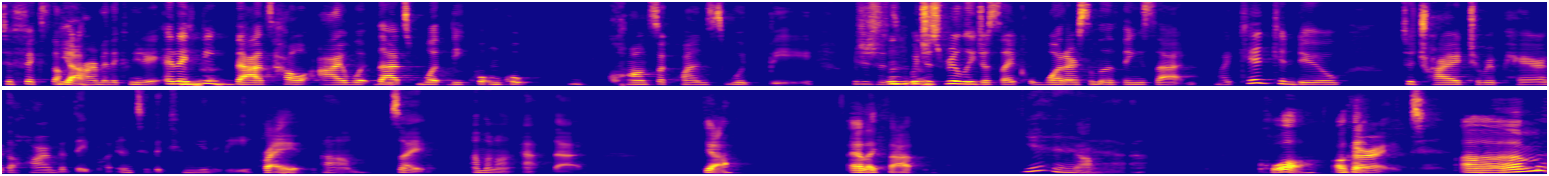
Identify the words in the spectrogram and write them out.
to fix the Yeah. harm in the community. And I Mhm. think that's how I would that's what the quote unquote consequence would be, which is just, which Mhm. is really just like what are some of the things that my kid can do to try to repair the harm that they put into the community. Right. Um so I I'm going to add that. Yeah. I like that. Yeah. Cool. Okay. All right. Um,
